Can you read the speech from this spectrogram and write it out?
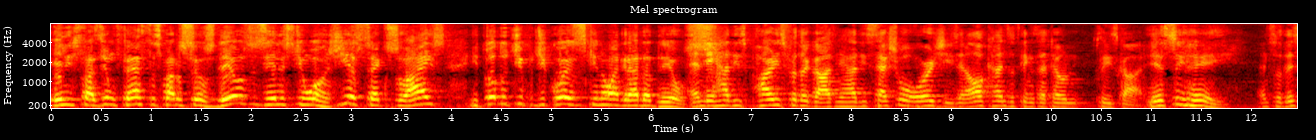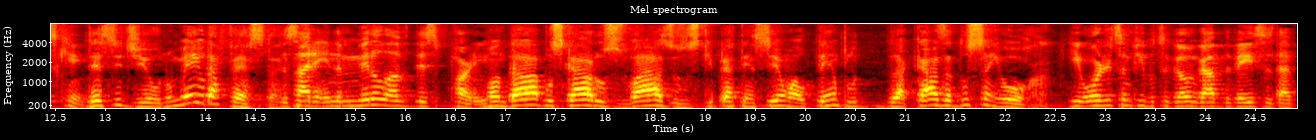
eles faziam festas para os seus deuses e eles tinham orgias sexuais e todo tipo de coisas que não agrada a Deus. And they had these parties for their gods, and they had these sexual orgies and all kinds of things that don't please God. Esse rei And so this king decidiu no meio da festa decided in the middle of this party mandar buscar os vasos que pertenciam ao templo da casa do Senhor. he ordered some people to go and grab the vases that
